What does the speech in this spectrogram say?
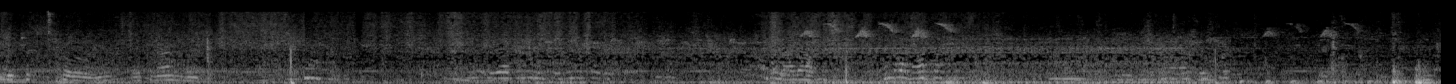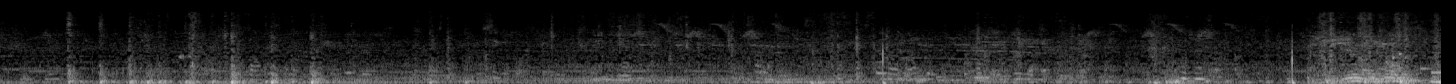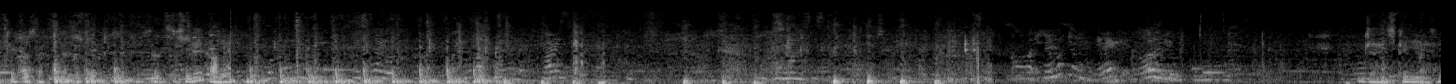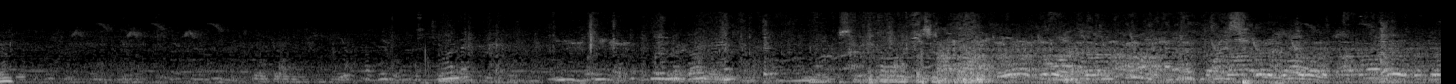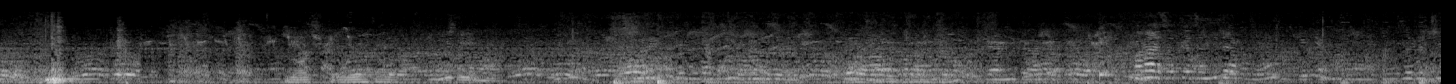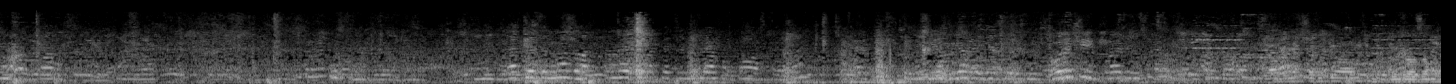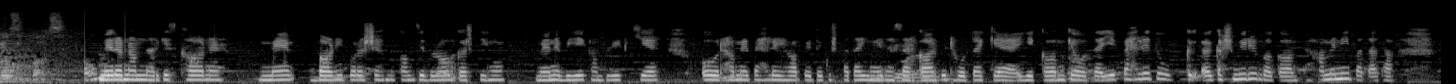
बड़े ठीक है जहाज़ के लिए ना ¿eh? मेरा नाम नरगिस खान है मैं बाड़ीपुरा शेख मुकाम से बिलोंग करती हूँ। मैंने बीए कंप्लीट किया है और हमें पहले यहाँ पे तो कुछ पता ही नहीं था सर कारपेट होता है क्या है, ये काम क्या होता है। ये पहले तो कश्मीरियों का काम था, हमें नहीं पता था।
